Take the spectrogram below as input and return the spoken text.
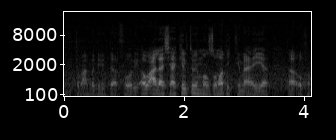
المجتمع المدني الدارفوري أو على شاكلته من منظومات اجتماعية آه، أخرى؟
